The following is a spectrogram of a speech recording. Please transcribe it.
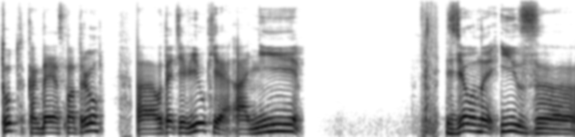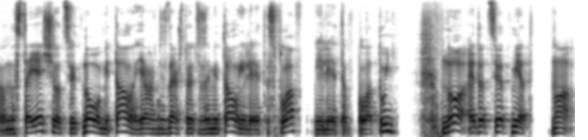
тут, когда я смотрю, э, вот эти вилки, они сделаны из э, настоящего цветного металла. Я уже не знаю, что это за металл, или это сплав, или это латунь. Но это цвет мед. Но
